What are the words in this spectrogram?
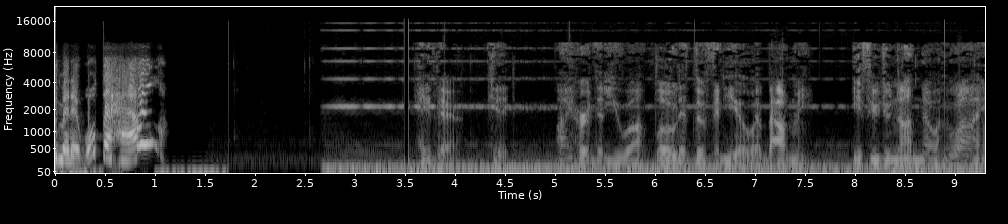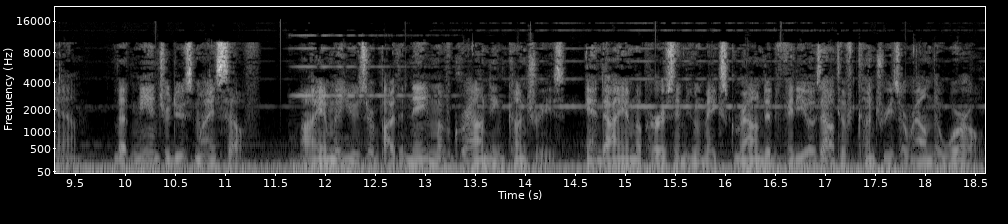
a minute, what the hell? Hey there, kid. I heard that you uploaded the video about me. If you do not know who I am, let me introduce myself. I am a user by the name of Grounding Countries, and I am a person who makes grounded videos out of countries around the world.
